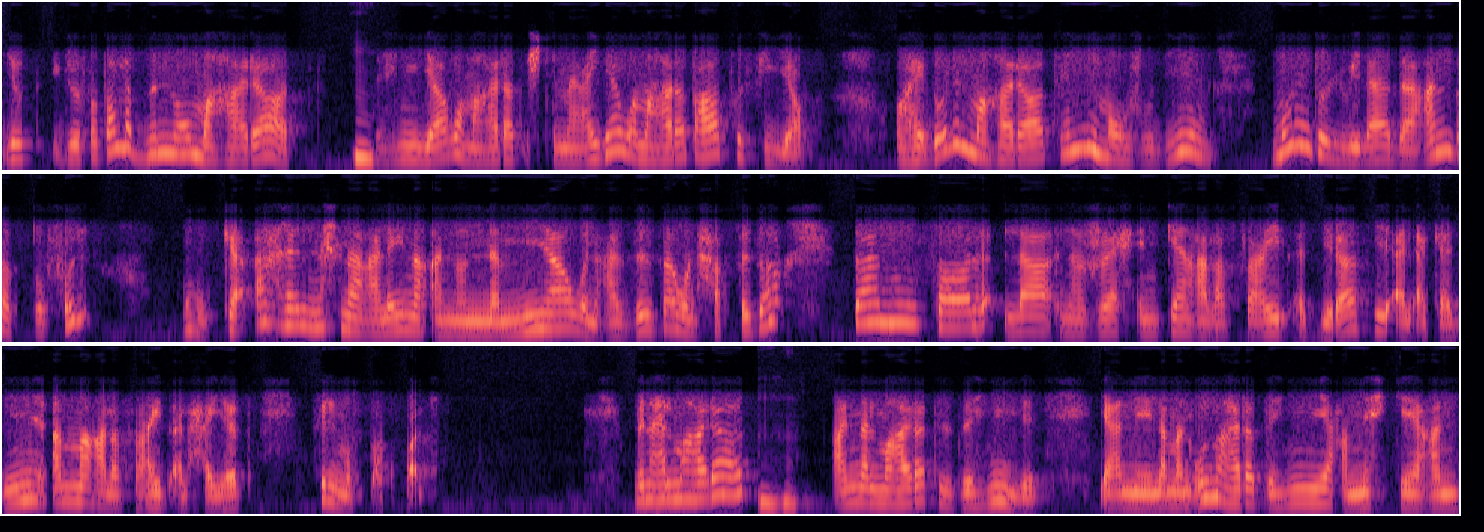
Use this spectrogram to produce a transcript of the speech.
يت- يتطلب منه مهارات مم. ذهنية ومهارات اجتماعية ومهارات عاطفية وهدول المهارات هن موجودين منذ الولادة عند الطفل وكأهل نحن علينا أن ننميها ونعززها ونحفزها. تنوصل لنجاح إن كان على الصعيد الدراسي الأكاديمي أما على صعيد الحياة في المستقبل. من هالمهارات. عندنا المهارات الذهنية. يعني لما نقول مهارات ذهنية عم نحكي عن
